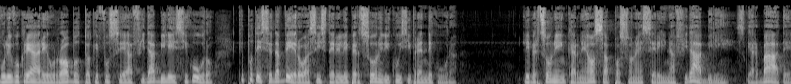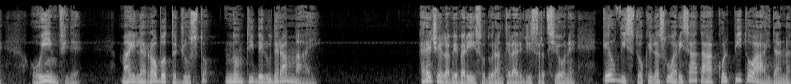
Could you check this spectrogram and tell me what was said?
Volevo creare un robot che fosse affidabile e sicuro, che potesse davvero assistere le persone di cui si prende cura. Le persone in carne e ossa possono essere inaffidabili, sgarbate o infide, ma il robot giusto non ti deluderà mai. Rachel aveva riso durante la registrazione e ho visto che la sua risata ha colpito Aidan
